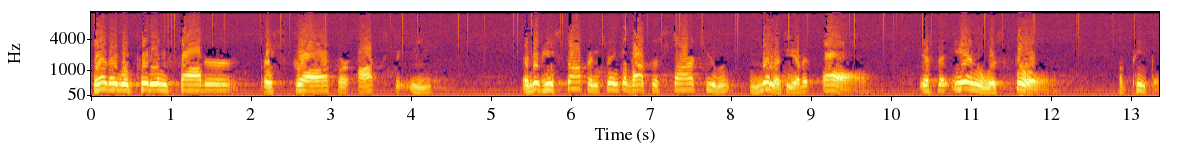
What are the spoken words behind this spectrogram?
where they would put in fodder or straw for ox to eat, and if you stop and think about the stark humility of it all, if the inn was full of people,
